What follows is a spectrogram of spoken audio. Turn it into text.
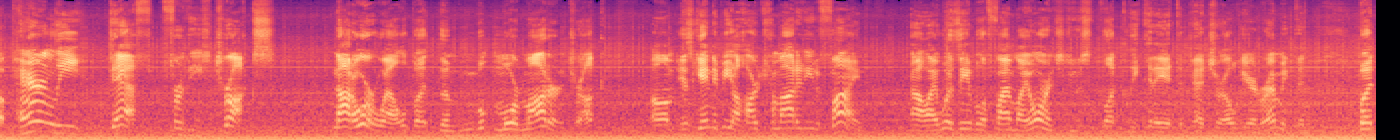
Apparently, DEF for these trucks, not Orwell, but the more modern truck, um, is getting to be a hard commodity to find. Now, I was able to find my orange juice, luckily, today at the Petro here in Remington. But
